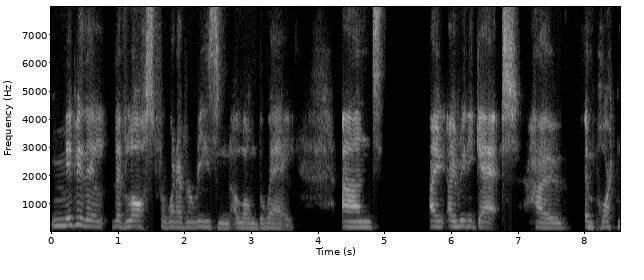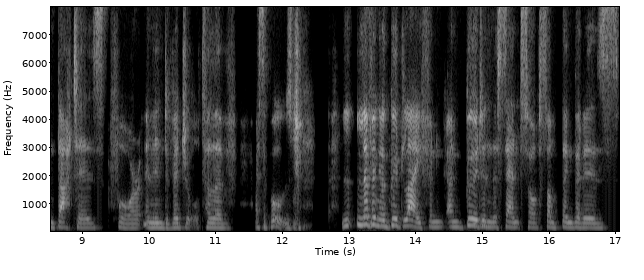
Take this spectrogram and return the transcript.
maybe they, they've lost for whatever reason along the way. And I, I really get how important that is for an mm-hmm. individual to live, I suppose, living a good life and, and good in mm-hmm. the sense of something that is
